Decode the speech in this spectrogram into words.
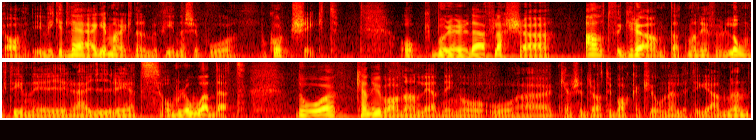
ja, i vilket läge marknaden befinner sig på, på kort sikt. Och börjar det där flasha allt för grönt, att man är för långt inne i det här girighetsområdet. Då kan det ju vara en anledning att, att eh, kanske dra tillbaka klorna lite grann. Men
